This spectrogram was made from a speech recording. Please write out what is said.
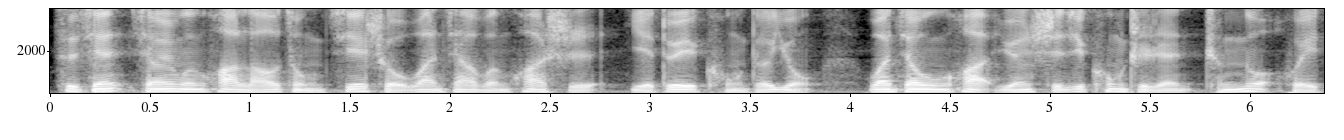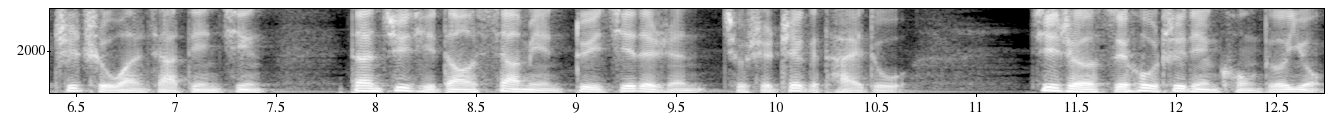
此前，祥源文化老总接手万家文化时，也对孔德勇、万家文化原实际控制人承诺会支持万家电竞，但具体到下面对接的人就是这个态度。记者随后致电孔德勇，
